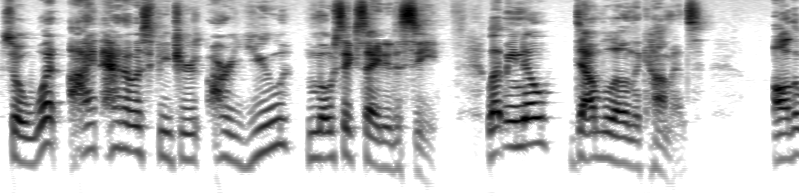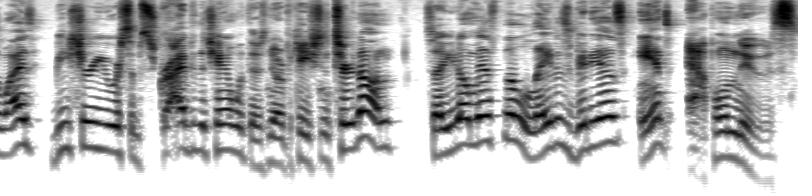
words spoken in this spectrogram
So what iPadOS features are you most excited to see? Let me know down below in the comments. Otherwise, be sure you are subscribed to the channel with those notifications turned on so you don't miss the latest videos and Apple news.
